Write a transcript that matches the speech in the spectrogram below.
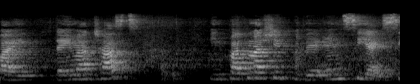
by Daima Trust in partnership with the NCIC,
